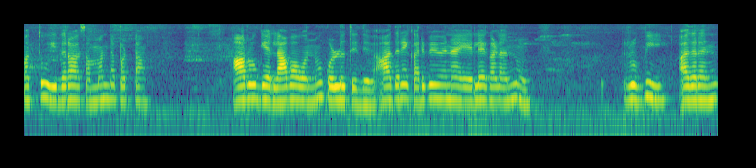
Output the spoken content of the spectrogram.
ಮತ್ತು ಇದರ ಸಂಬಂಧಪಟ್ಟ ಆರೋಗ್ಯ ಲಾಭವನ್ನು ಕೊಳ್ಳುತ್ತಿದ್ದೇವೆ ಆದರೆ ಕರಿಬೇವಿನ ಎಲೆಗಳನ್ನು ರುಬ್ಬಿ ಅದರಿಂದ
